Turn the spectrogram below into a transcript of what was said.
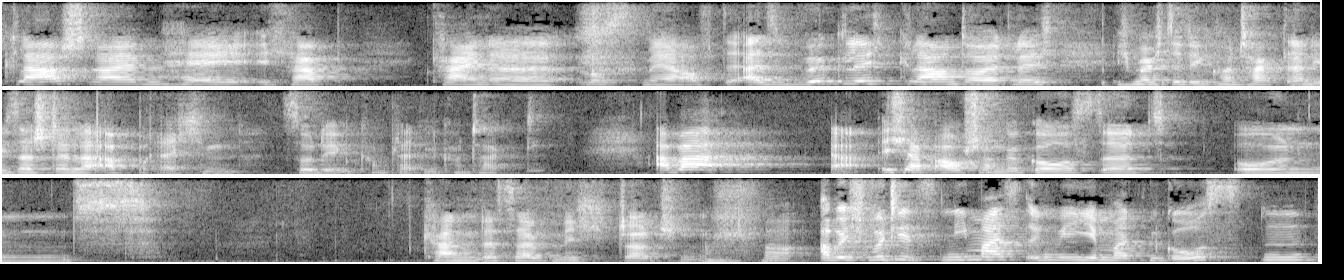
klar schreiben, hey, ich habe keine Lust mehr auf, de also wirklich klar und deutlich, ich möchte den Kontakt an dieser Stelle abbrechen, so den kompletten Kontakt. Aber ja, ich habe auch schon geghostet und kann deshalb nicht judgen. Ja, aber ich würde jetzt niemals irgendwie jemanden ghosten,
